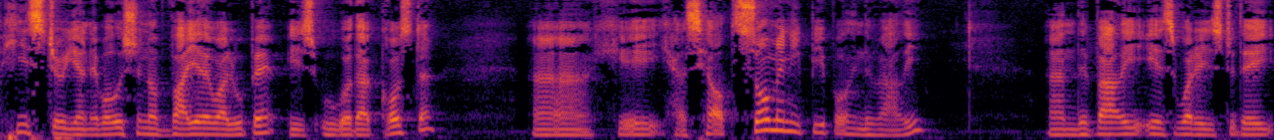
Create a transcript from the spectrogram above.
history and evolution of Valle de Guadalupe is Hugo D'Acosta. Uh, he has helped so many people in the valley, and the valley is what it is today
